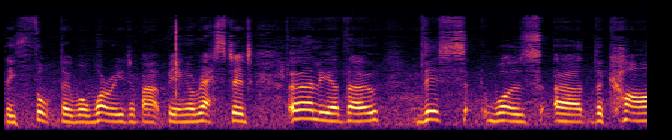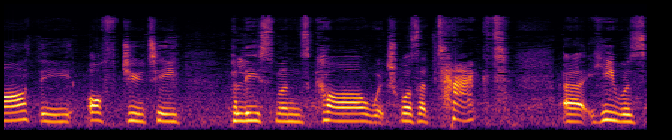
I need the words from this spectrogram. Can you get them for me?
They thought they were worried about being arrested. Earlier, though, this was uh, the car, the off-duty policeman's car, which was attacked. Uh, he was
